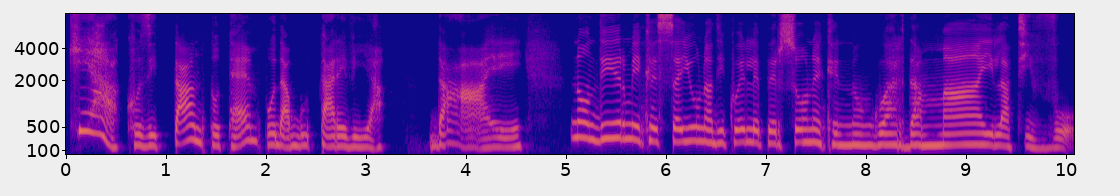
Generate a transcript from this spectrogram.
Chi ha così tanto tempo da buttare via? Dai, non dirmi che sei una di quelle persone che non guarda mai la TV.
